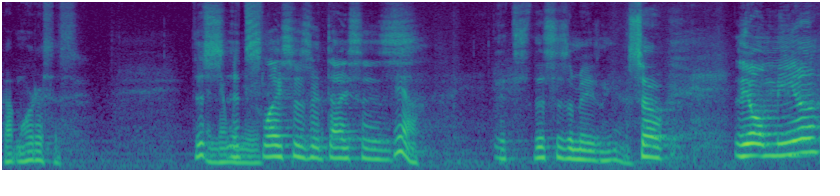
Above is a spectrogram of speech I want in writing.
cut mortises. This, And then when it you- slices, it dices. Yeah, It's, this is amazing. So the Ulmia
